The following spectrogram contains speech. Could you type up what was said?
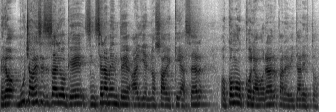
pero muchas veces es algo que sinceramente alguien no sabe qué hacer o cómo colaborar para evitar esto.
